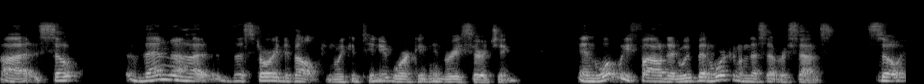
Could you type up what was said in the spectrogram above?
Uh, so then uh, the story developed, and we continued working and researching. And what we found, and we've been working on this ever since. So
